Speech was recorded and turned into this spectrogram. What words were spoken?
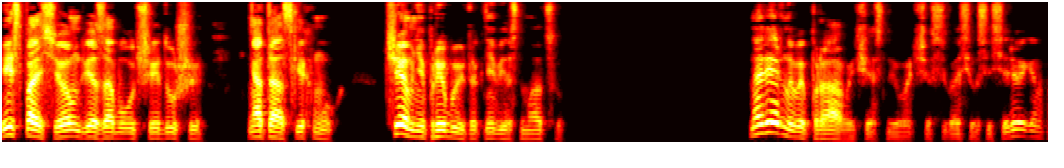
и спасем две заблудшие души от адских мук. Чем не прибыток небесному отцу? Наверное, вы правы, честный отче, согласился Серегин,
